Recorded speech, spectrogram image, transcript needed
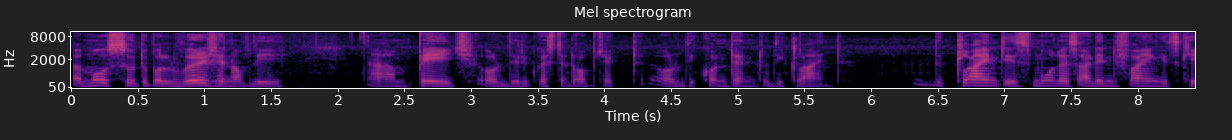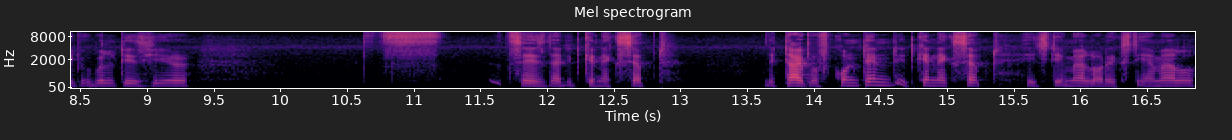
a most suitable version of the um, page or the requested object or the content to the client. The client is more or less identifying its capabilities here. It says that it can accept the type of content it can accept HTML or XML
